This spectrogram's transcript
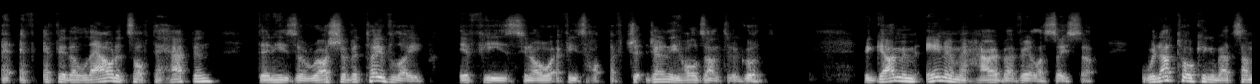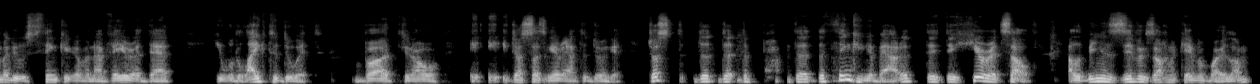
if, if it allowed itself to happen, then he's a rush of a tovloi. If he's you know if he's if generally holds on to the good. We're not talking about somebody who's thinking of an Avera that he would like to do it, but you know, he just doesn't get around to doing it. Just the the the, the, the thinking about it, the, the hear itself. Albinian zivik zochna keva boilam.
